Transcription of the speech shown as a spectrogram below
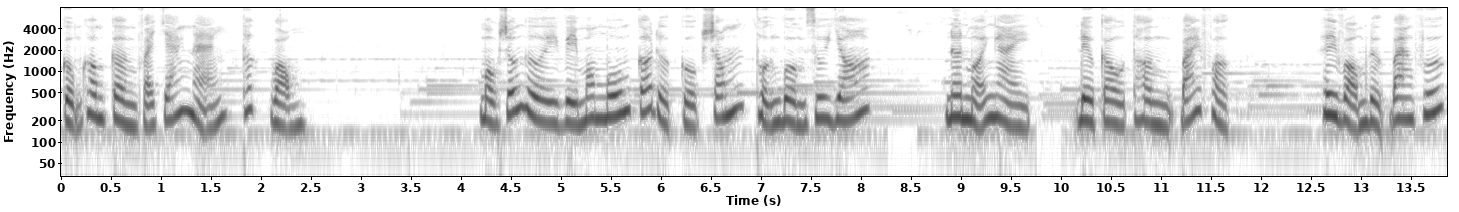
cũng không cần phải chán nản, thất vọng. Một số người vì mong muốn có được cuộc sống thuận buồm xuôi gió, nên mỗi ngày đều cầu thần bái Phật, hy vọng được ban phước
